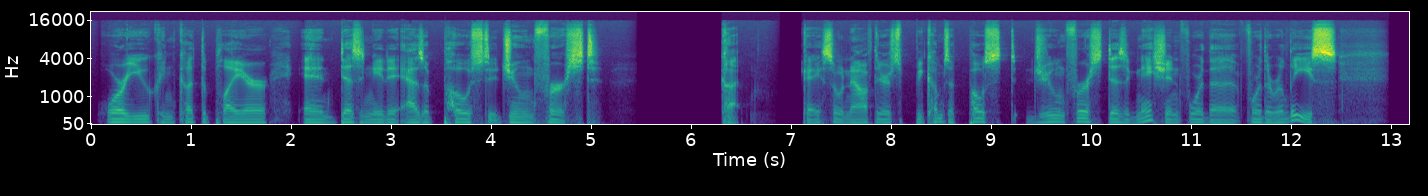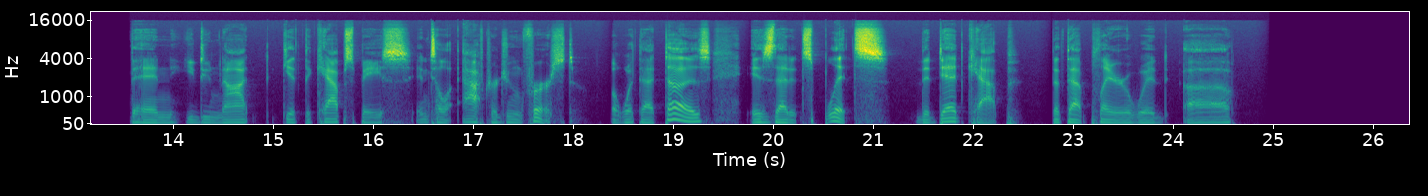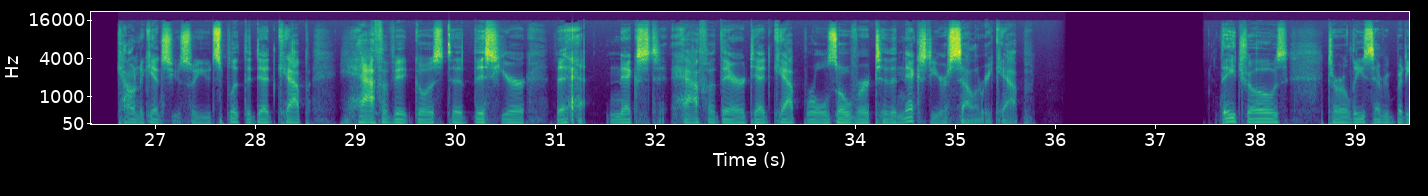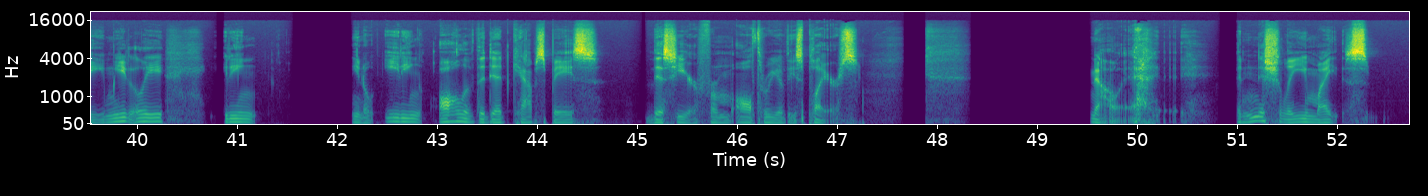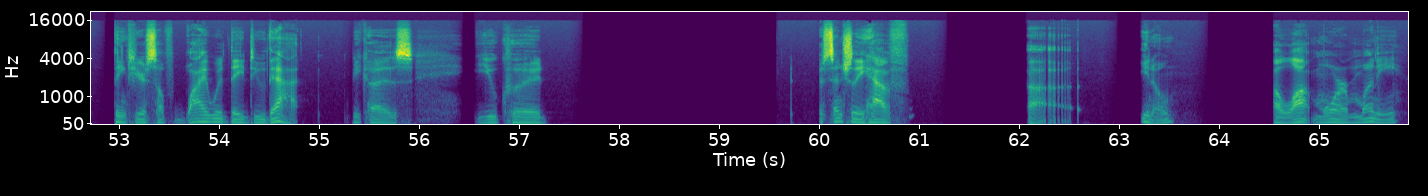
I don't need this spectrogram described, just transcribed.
or you can cut the player and designate it as a post June 1st cut. Okay, so now if there's becomes a post June 1st designation for the for the release, then you do not get the cap space until after June 1st. But what that does is that it splits the dead cap that that player would uh, count against you. So you'd split the dead cap. Half of it goes to this year. The ha next half of their dead cap rolls over to the next year's salary cap. They chose to release everybody immediately, eating, you know, eating all of the dead cap space this year from all three of these players. Now, initially, you might think to yourself, why would they do that? Because you could essentially have, uh, you know, a lot more money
